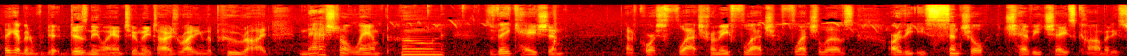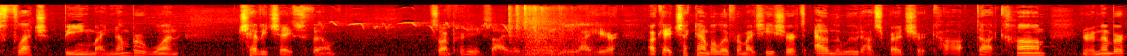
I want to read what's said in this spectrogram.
I think I've been at Disneyland too many times riding the Pooh ride. National Lampoon's Vacation, and of course Fletch. For me, Fletch, Fletch Lives are the essential Chevy Chase comedies. Fletch being my number one Chevy Chase film. So I'm pretty excited to do that here. Okay, check down below for my t-shirts, adamthewoo.spreadshirt.com. And remember,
